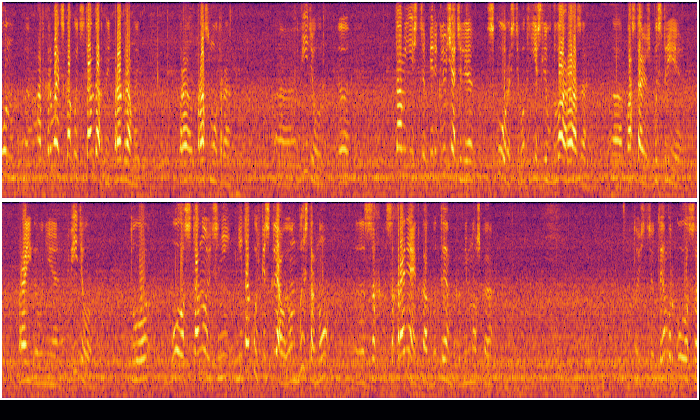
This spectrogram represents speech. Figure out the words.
он открывается какой-то стандартной программой просмотра видео. Э, там есть переключатели скорости. Вот если в два раза э, поставишь быстрее проигрывание видео, то голос становится не, не такой песклявый. Он быстро, но э, сохраняет как бы тембр немножко. То есть тембр голоса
